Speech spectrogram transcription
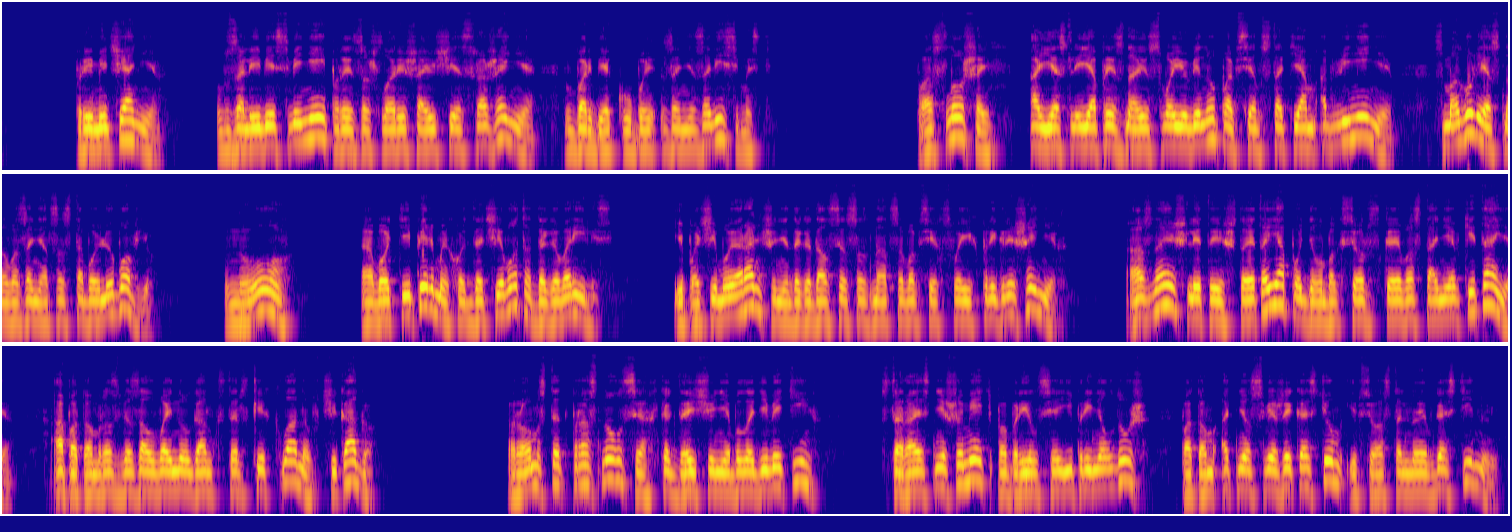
Примечание. В заливе свиней произошло решающее сражение в борьбе Кубы за независимость. «Послушай, а если я признаю свою вину по всем статьям обвинения, смогу ли я снова заняться с тобой любовью?» «Ну, а вот теперь мы хоть до чего-то договорились. И почему я раньше не догадался сознаться во всех своих прегрешениях? «А знаешь ли ты, что это я поднял боксерское восстание в Китае, а потом развязал войну гангстерских кланов в Чикаго?» Ромстед проснулся, когда еще не было девяти. Стараясь не шуметь, побрился и принял душ, потом отнес свежий костюм и все остальное в гостиную.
